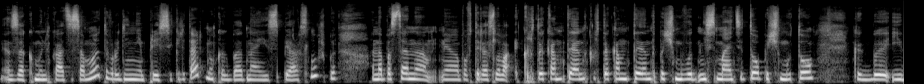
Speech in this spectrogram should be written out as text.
за коммуникацию со мной, это вроде не пресс-секретарь, но как бы одна из пиар-службы, она постоянно э, повторяла слова «крутой контент, крутой контент, почему вы не снимаете то, почему то». Как бы и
